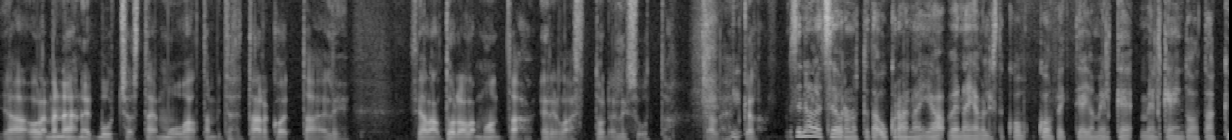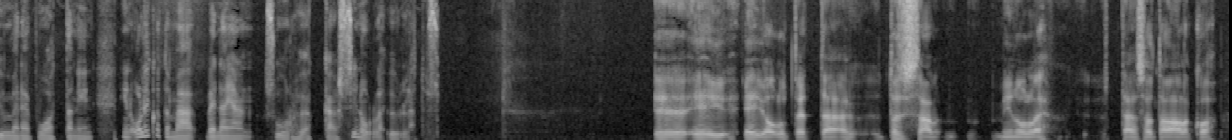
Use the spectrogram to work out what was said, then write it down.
Ja olemme nähneet Butchasta ja muualta, mitä se tarkoittaa. Eli siellä on todella monta erilaista todellisuutta tällä niin, hetkellä. Sinä olet seurannut tätä Ukrainan ja Venäjän välistä konfliktia jo melkein, melkein tuota, kymmenen vuotta, niin, niin oliko tämä Venäjän suurhyökkäys sinulle yllätys? Ei, ei ollut, että tosissaan minulle tämä sota alkoi –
